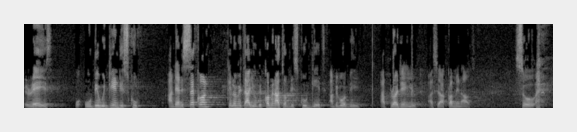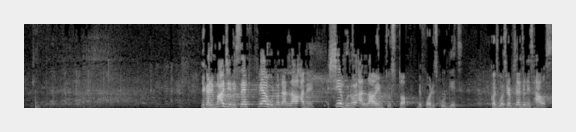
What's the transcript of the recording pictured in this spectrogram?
race will be within the school. And then the second kilometer, you'll be coming out of the school gate, and people will be applauding you as you are coming out. So, you can imagine, he said, fear will not allow, I mean, shame will not allow him to stop before the school gate because he was representing his house.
